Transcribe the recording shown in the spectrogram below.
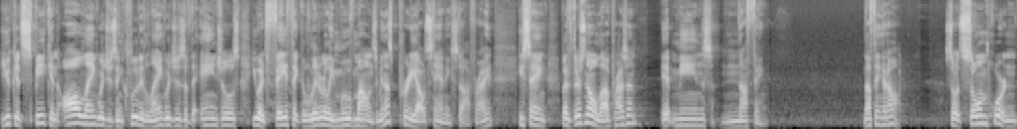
you could speak in all languages, included languages of the angels. You had faith that could literally move mountains. I mean, that's pretty outstanding stuff, right? He's saying, but if there's no love present, it means nothing. Nothing at all. So it's so important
